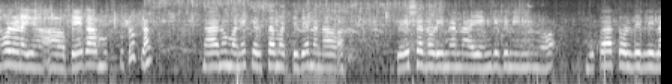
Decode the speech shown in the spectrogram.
ನೋಡೋಣ ಬೇಗ ಮುಗಿಸ್ಬಿಟ್ಟು ನಾನು ಮನೆ ಕೆಲಸ ಮಾಡ್ತಿದ್ದೆ. ನನ್ನ ವೇಷ ನೋಡಿ ನಾನು ಹೆಂಗಿದ್ದೀನಿ ಇನ್ನೂ ಮುಖ ತೊಳೆದಿರಲಿಲ್ಲ,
